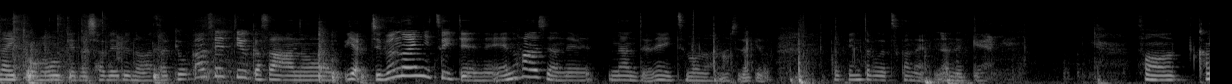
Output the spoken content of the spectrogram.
ないと思うけど喋るのはさ共感性っていうかさあのいや自分の絵についてね絵の話なんでなんだよねいつもの話だけどれペンタブがつかない。なんだっけ。その考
